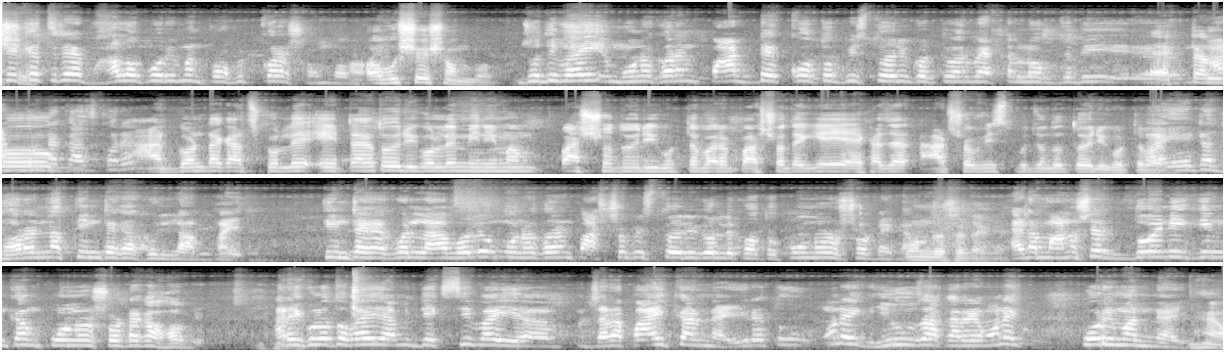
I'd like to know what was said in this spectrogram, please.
সেক্ষেত্রে ভালো পরিমাণ প্রফিট করা সম্ভব অবশ্যই সম্ভব। যদি ভাই মনে করেন পার ডে কত পিস তৈরি করতে পারবে? একটা লোক যদি একটা লোক কাজ করে। আট ঘণ্টা কাজ করলে এটা তৈরি করলে মিনিমাম পাঁচশো তৈরি করতে পারে পাঁচশো থেকে এক হাজার আটশো পিস পর্যন্ত তৈরি করতে ভাই পারে। এটা ধরেন না তিন টাকা করে লাভ ভাই। তিন টাকা করে লাভ হলেও মনে করেন পাঁচশো পিস তৈরি করলে কত? পনেরোশো টাকা। পনেরোশো টাকা। একটা মানুষের দৈনিক ইনকাম পনেরোশো টাকা হবে। আর এগুলো তো ভাই আমি দেখছি ভাই যারা পাইকার নেয় এরা তো অনেক হিউজ আকারে অনেক পরিমাণ নেয়। হ্যাঁ।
